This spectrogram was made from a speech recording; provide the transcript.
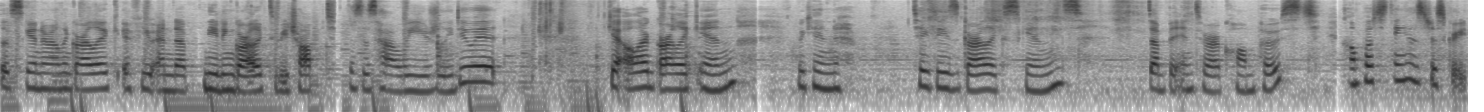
the skin around the garlic if you end up needing garlic to be chopped. This is how we usually do it. Get all our garlic in. We can take these garlic skins, dump it into our compost. Composting is just great.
